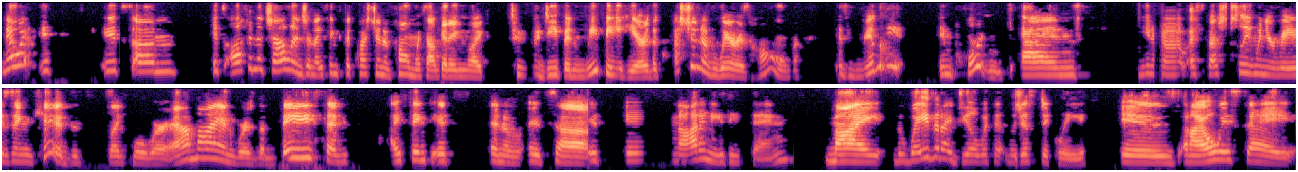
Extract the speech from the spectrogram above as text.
you know what? It's, it's, um, it's often a challenge. And I think the question of home without getting like too deep and weepy here, the question of where is home is really important. And, you know, especially when you're raising kids, it's like, well, where am I and where's the base? And I think it's, an, it's, uh, it's, it's not an easy thing. My, the way that I deal with it logistically is, and I always say,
